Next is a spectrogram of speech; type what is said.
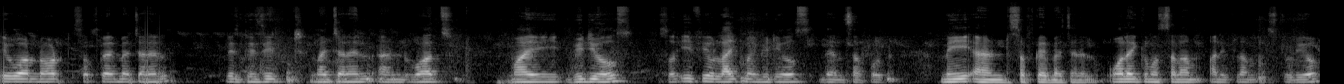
you are not subscribe my channel please visit my channel and watch my videos so if you like my videos then support me and subscribe my channel walaikum assalam aniflam studio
